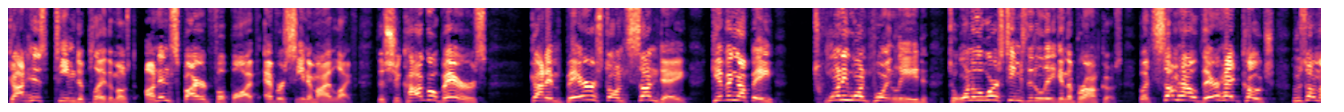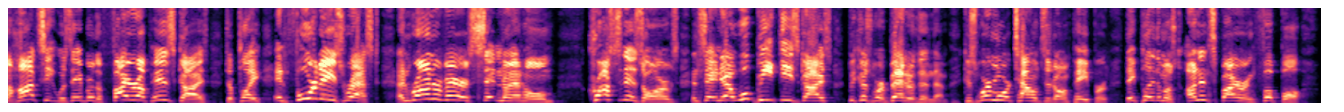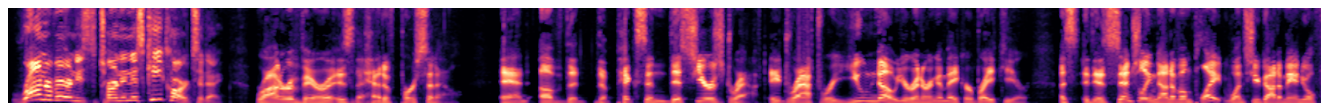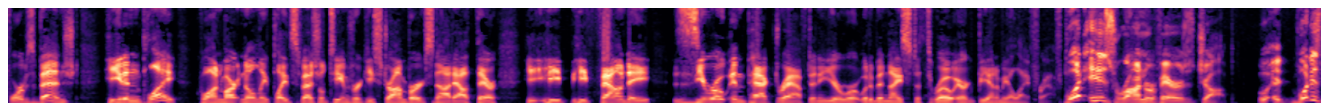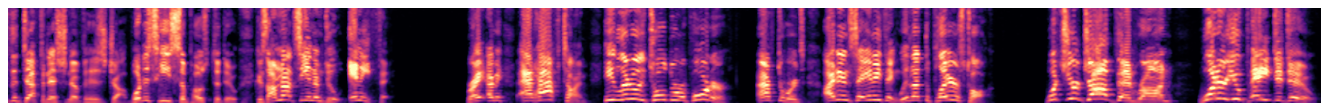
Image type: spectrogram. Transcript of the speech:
got his team to play the most uninspired football I've ever seen in my life. The Chicago Bears got embarrassed on Sunday, giving up a 21 point lead to one of the worst teams in the league in the Broncos. But somehow their head coach, who's on the hot seat, was able to fire up his guys to play in four days rest, and Ron Rivera is sitting at home crossing his arms and saying, Yeah, we'll beat these guys because we're better than them, because we're more talented on paper. They play the most uninspiring football. Ron Rivera needs to turn in his key card today. Ron Rivera is the head of personnel. And of the, the picks in this year's draft, a draft where you know you're entering a make or break year, essentially none of them played. Once you got Emmanuel Forbes benched, he didn't play. Quan Martin only played special teams. Ricky Stromberg's not out there. He he he found a zero impact draft in a year where it would have been nice to throw Eric Bieniemy a life raft. What is Ron Rivera's job? What is the definition of his job? What is he supposed to do? Because I'm not seeing him do anything. Right? I mean, at halftime, he literally told the reporter afterwards, "I didn't say anything. We let the players talk." What's your job then, Ron? What are you paid to do?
